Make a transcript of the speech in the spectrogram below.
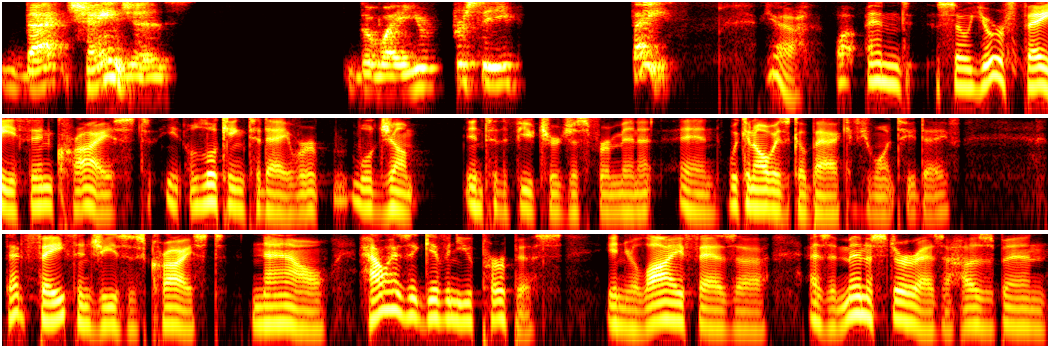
that changes the way you perceive faith Yeah. Well, and so your faith in Christ, you know, looking today, we're we'll jump into the future just for a minute, and we can always go back if you want to, Dave. That faith in Jesus Christ now, how has it given you purpose in your life as a as a minister, as a husband,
